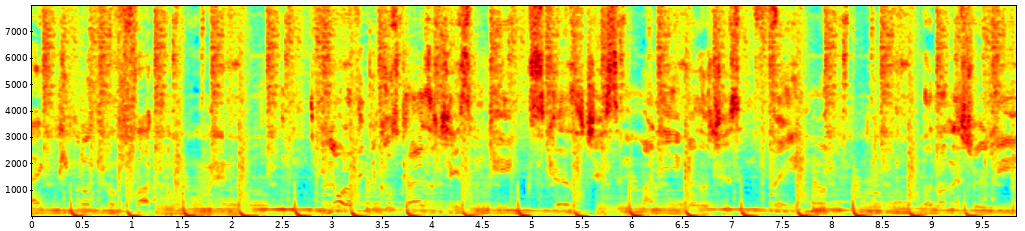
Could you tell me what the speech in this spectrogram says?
Like people don't give a fuck no more, man. You know what? I think because guys are chasing gigs, guys are chasing money, guys are chasing fame, they're not necessarily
